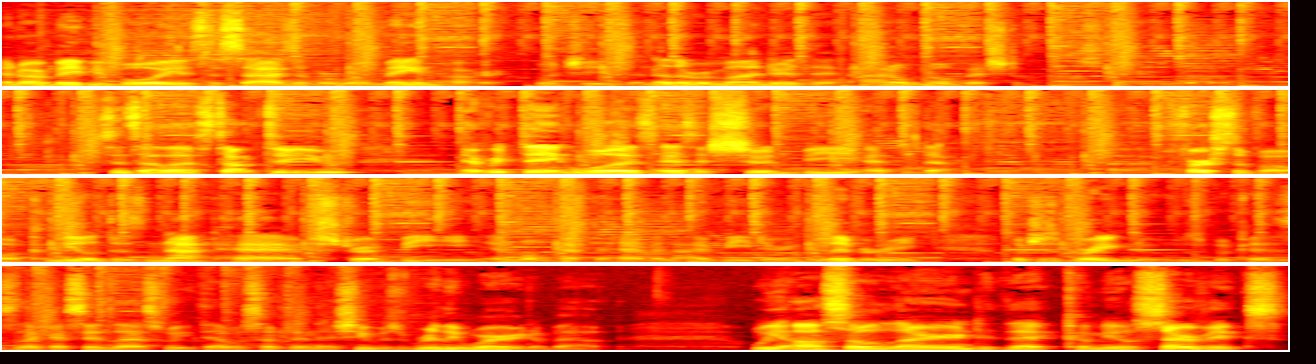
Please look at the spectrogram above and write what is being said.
and our baby boy is the size of a romaine heart, which is another reminder that I don't know vegetables very well. Since I last talked to you, everything was as it should be at the doctor. Uh, first of all, Camille does not have strep B and won't have to have an IV during delivery which is great news because, like I said last week, that was something that she was really worried about. We also learned that Camille's cervix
